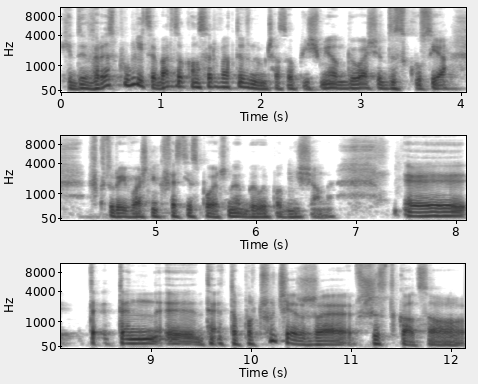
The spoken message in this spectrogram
kiedy w Republice, bardzo konserwatywnym czasopiśmie, odbyła się dyskusja, w której właśnie kwestie społeczne były podniesione. E, ten, y, te, to poczucie, że wszystko, co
